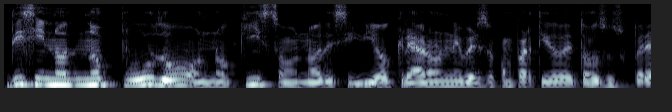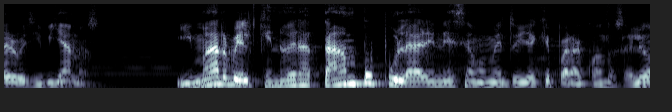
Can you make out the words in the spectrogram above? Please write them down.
DC no, pudo o no quiso no decidió crear un universo compartido de todos sus superhéroes y villanos. Y Marvel, que no era tan popular en ese momento, ya que para cuando salió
